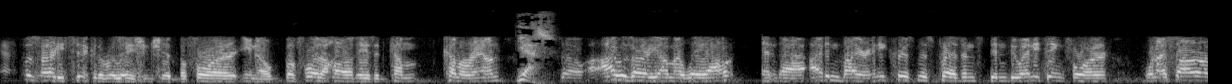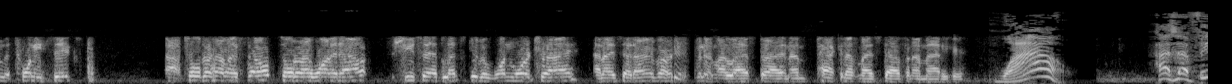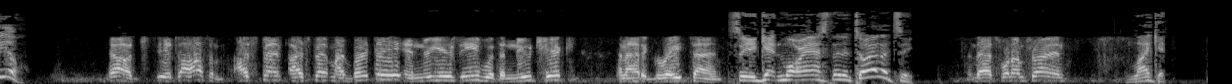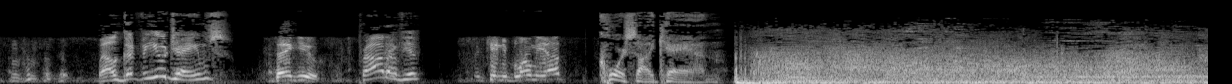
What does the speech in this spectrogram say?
I was already sick of the relationship before you know before the holidays had come come around. Yes. So I was already on my way out, and uh, I didn't buy her any Christmas presents, didn't do anything for her. When I saw her on the 26th, I told her how I felt, told her I wanted out. She said, let's give it one more try. And I said, I've already given it my last try, and I'm packing up my stuff, and I'm out of here. Wow. How's that feel? No, it's, it's awesome. I spent I spent my birthday and New Year's Eve with a new chick, and I had a great time. So you're getting more ass than a toilet seat. And that's what I'm trying. Like it. Well, good for you, James. Thank you. Proud of you. Can you blow me up? Of course I can.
